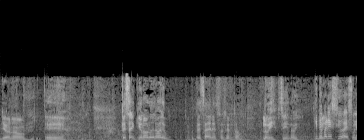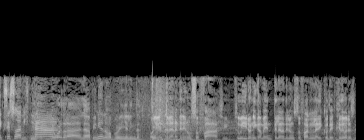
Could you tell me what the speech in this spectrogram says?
Yo no... Eh... Ustedes saben que yo no hablo de la Vale. Ustedes saben eso, ¿cierto? Lo vi, sí, lo vi. ¿Qué te pareció eso? ¿Un exceso de amistad? Me guardo la, la opinión nomás, por niña linda. Obviamente le van a tener un sofá, así. Sube irónicamente le van a tener un sofá en la discoteca. ¿Qué te parece?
